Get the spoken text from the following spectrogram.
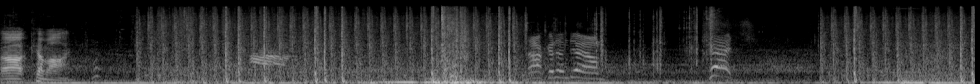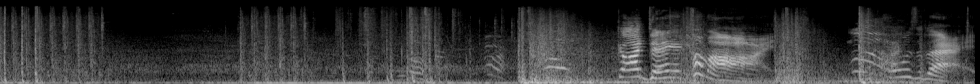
Oh, ah, come on. Knocking him down. God dang it, come on! What was that?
